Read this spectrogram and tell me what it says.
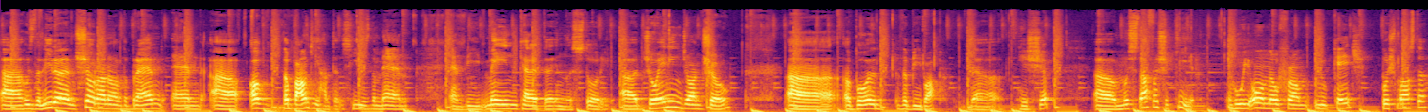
uh, who's the leader and showrunner of the brand and uh, of the bounty hunters. He is the man and the main character in the story. Uh, joining John Cho uh, aboard the Bebop, his ship, uh, Mustafa Shakir who we all know from Luke Cage, Bushmaster.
